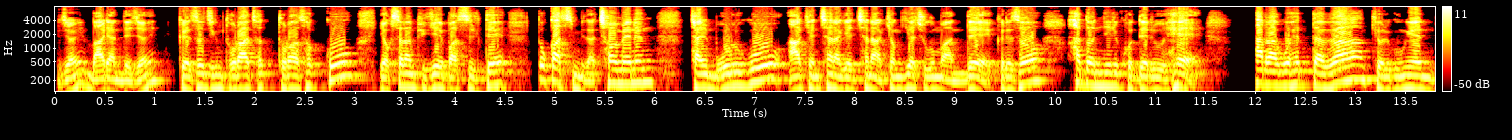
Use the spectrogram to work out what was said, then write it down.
그죠? 말이 안 되죠. 그래서 지금 돌아, 돌아섰고 역사랑 비교해 봤을 때 똑같습니다. 처음에는 잘 모르고 아 괜찮아 괜찮아 경기가 죽으면 안 돼. 그래서 하던 일 그대로 해. 하라고 했다가 결국엔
